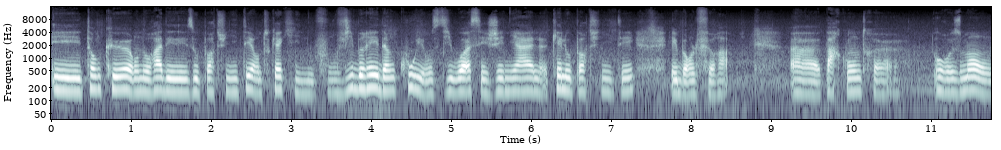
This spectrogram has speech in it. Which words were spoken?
Et tant qu'on aura des opportunités, en tout cas qui nous font vibrer d'un coup et on se dit c'est génial, quelle opportunité, et eh ben on le fera. Euh, par contre, euh, heureusement, on,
